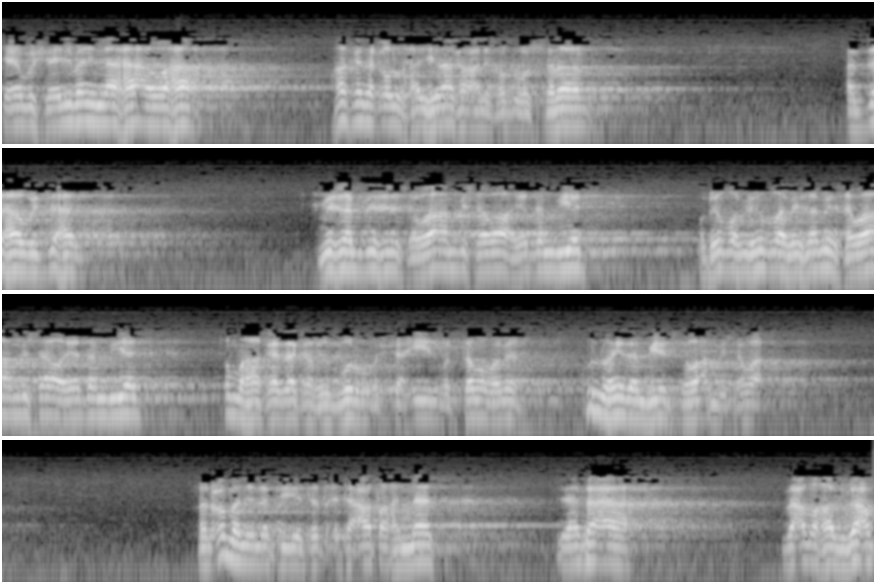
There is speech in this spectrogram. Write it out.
شيء بالشيء ربا إلا هاء وهاء هكذا قول الحديث الآخر عليه الصلاة والسلام. الذهب بالذهب. مثلا بمثل سواء بسواء يدا بيد. وفضة بفضة مثل سواء بسواء يدا بيد. ثم هكذا في البر والشعير والتمر ومنه كلها يدا بيد سواء بسواء. فالعمل التي يتعاطاها الناس إذا باع بعضها ببعض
